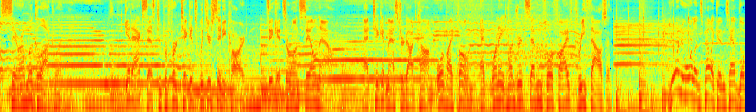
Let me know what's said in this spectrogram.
Sarah McLachlan. Get access to preferred tickets with your city card. Tickets are on sale now at Ticketmaster.com or by phone at 1 800 745 3000. Your New Orleans Pelicans have the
